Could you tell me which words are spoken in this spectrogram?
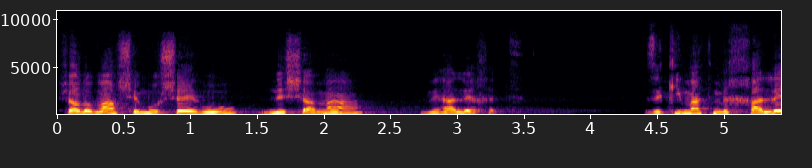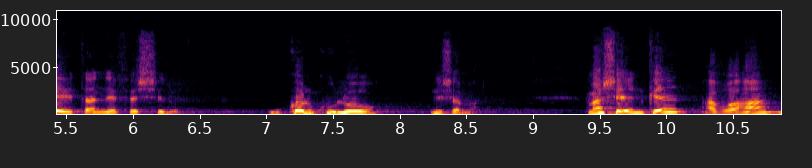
אפשר לומר שמשה הוא נשמה מהלכת. זה כמעט מכלה את הנפש שלו, הוא כל כולו נשמה. מה שאין כן, אברהם,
